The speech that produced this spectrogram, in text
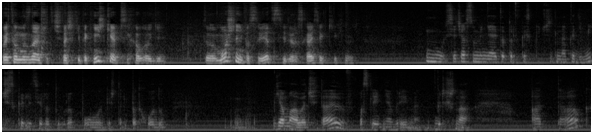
Поэтому мы знаем, что ты читаешь какие-то книжки о психологии. То можешь что-нибудь посоветовать или рассказать о каких-нибудь? Ну, сейчас у меня это только исключительно академическая литература по гештальт-подходу. Я мало читаю в последнее время, грешна. А так,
